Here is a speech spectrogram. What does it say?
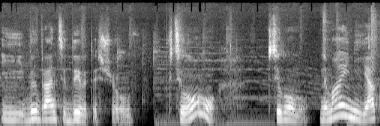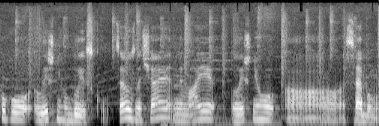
і ви вранці дивитесь, що в цілому, в цілому немає ніякого лишнього блиску. Це означає, немає лишнього а, себуму.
